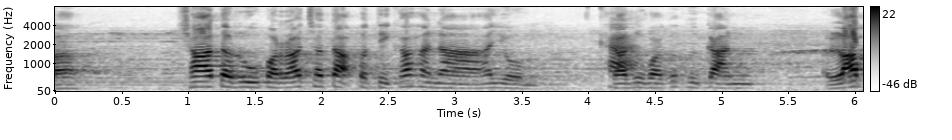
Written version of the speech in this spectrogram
อชาตรูปรัชตะปฏิฆหนาฮะโยมค่ะ ชาตรูปก็คือการรับ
